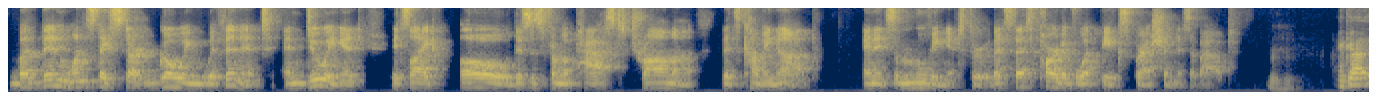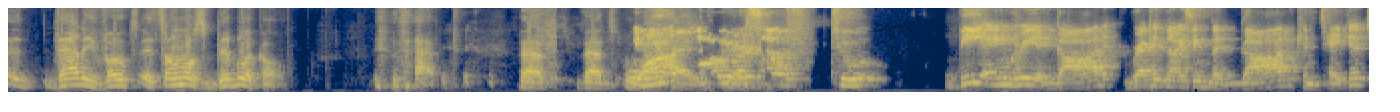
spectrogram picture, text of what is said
but then once they start going within it and doing it, it's like, oh, this is from a past trauma that's coming up and it's moving it through. That's that's part of what the expression is about. Mm-hmm. I got that evokes it's almost biblical. that that that why you allow yourself to be angry at God, recognizing that God can take it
